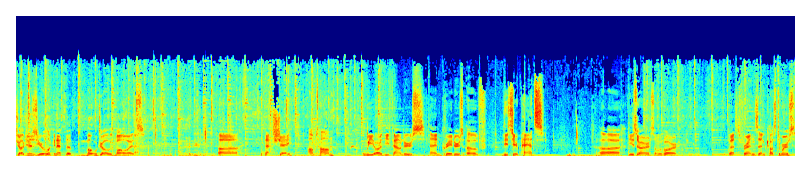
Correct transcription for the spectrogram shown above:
judges, you're looking at the Mojos boys. uh, that's Shay. I'm Tom. We are the founders and creators of these here pants. Uh, these are some of our best friends and customers.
